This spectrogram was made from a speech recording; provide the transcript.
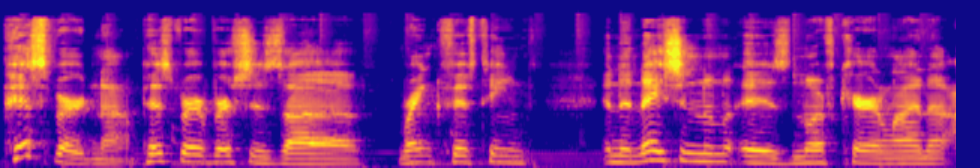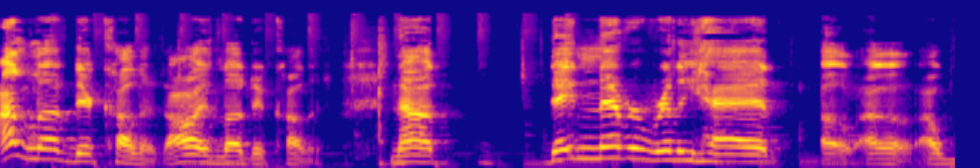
Pittsburgh now. Pittsburgh versus uh, ranked 15th in the nation is North Carolina. I love their colors. I always love their colors. Now, they never really had a, a, a,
